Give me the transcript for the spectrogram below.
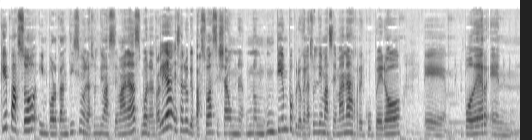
¿Qué pasó importantísimo en las últimas semanas? Bueno, en realidad es algo que pasó hace ya un, un- un tiempo, pero que en las últimas semanas recuperó eh, poder en,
